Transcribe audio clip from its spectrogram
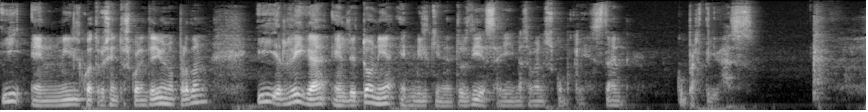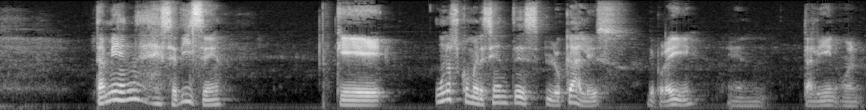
y en 1441, perdón, y Riga en Letonia en 1510. Ahí más o menos como que están compartidas. También se dice que unos comerciantes locales de por ahí, en Tallinn o en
